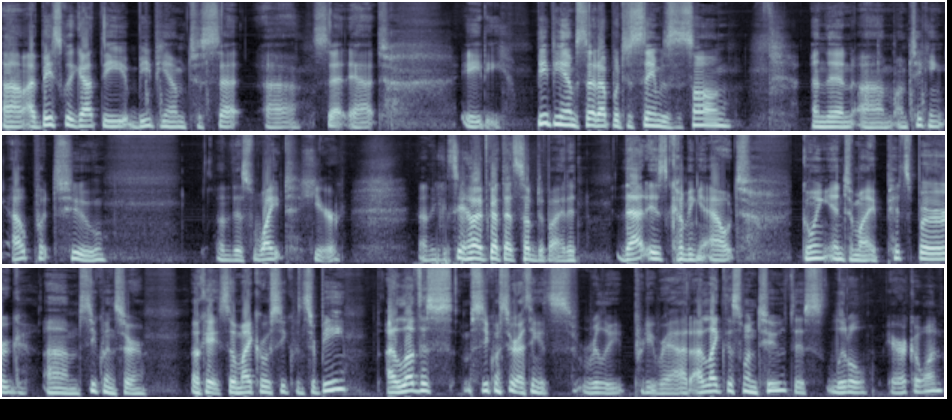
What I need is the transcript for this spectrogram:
Uh, I've basically got the BPM to set uh, set at 80. BPM setup, which is the same as the song. And then um, I'm taking output 2 of this white here. And you can see how I've got that subdivided. That is coming out, going into my Pittsburgh um, sequencer. Okay, so micro sequencer B. I love this sequencer. I think it's really pretty rad. I like this one too, this little Erica one.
